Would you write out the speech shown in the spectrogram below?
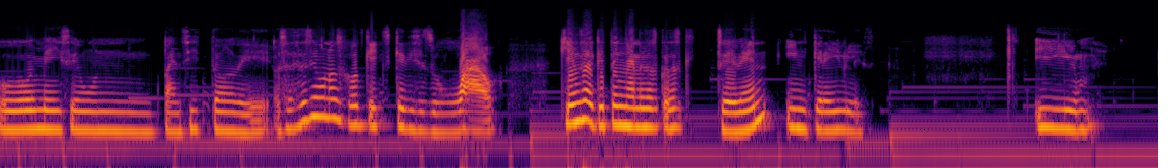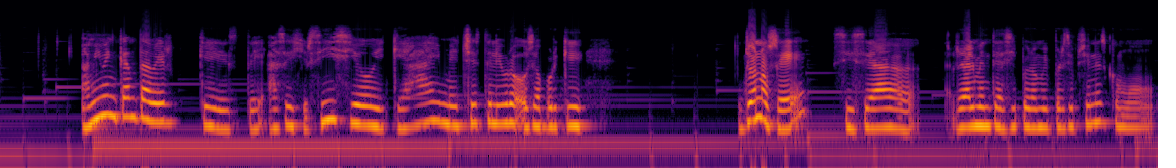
Hoy me hice un pancito de, o sea, se hacen unos hotcakes que dices, "Wow." ¿Quién sabe que tengan esas cosas que se ven increíbles? Y a mí me encanta ver que este hace ejercicio y que ay, me eché este libro, o sea, porque yo no sé si sea realmente así, pero mi percepción es como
